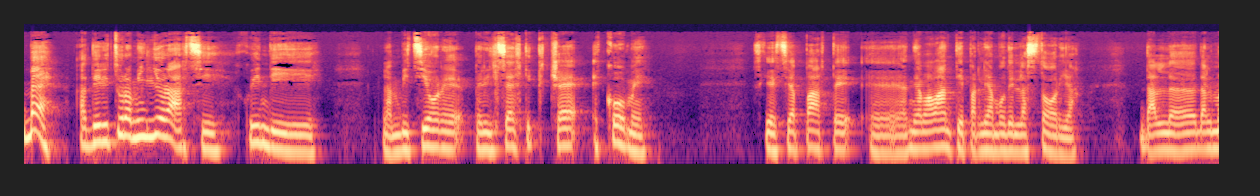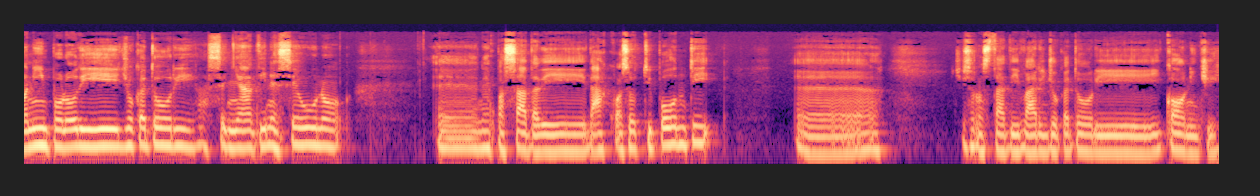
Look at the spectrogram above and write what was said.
Beh, addirittura migliorarsi, quindi l'ambizione per il Celtic c'è e come? Scherzi a parte, eh, andiamo avanti e parliamo della storia. Dal, dal manipolo di giocatori assegnati in S1 eh, ne è passata di, d'acqua sotto i ponti. Eh, ci sono stati vari giocatori iconici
